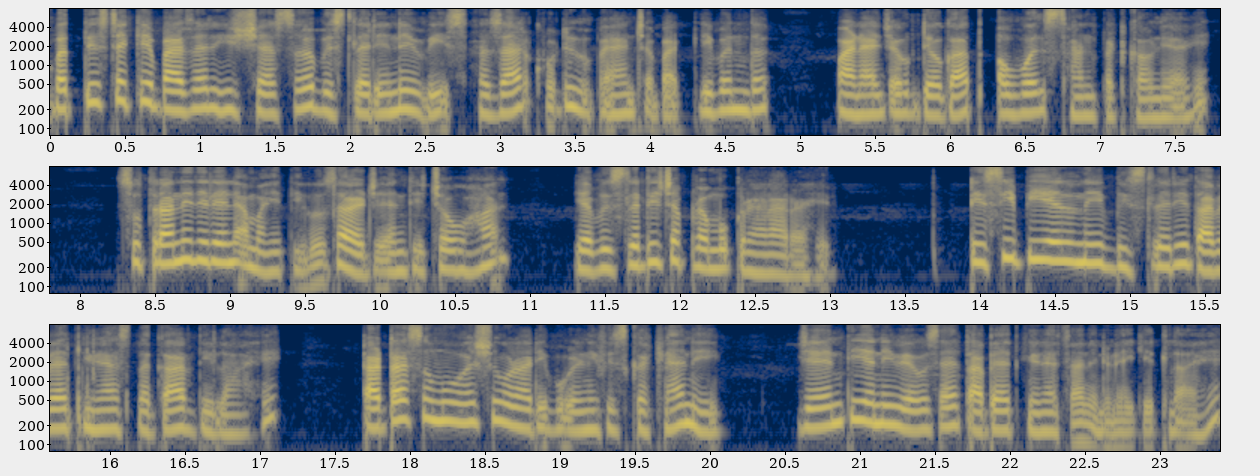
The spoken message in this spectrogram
बत्तीस टक्के बाजार हिश्श्यासह बिस्लरीने वीस हजार कोटी रुपयांच्या बाटलीबंद पाण्याच्या उद्योगात अव्वल स्थान पटकावले आहे. सूत्रांनी दिलेल्या माहितीनुसार जयंती चौहान या बिस्लरीच्या प्रमुख राहणार आहेत. टी सी पी एलने बिस्लरी ताब्यात घेण्यास नकार दिला आहे. टाटा समूहाशी होणारी बोलणी फिसकटल्याने जयंती यांनी व्यवसाय ताब्यात घेण्याचा निर्णय घेतला आहे.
